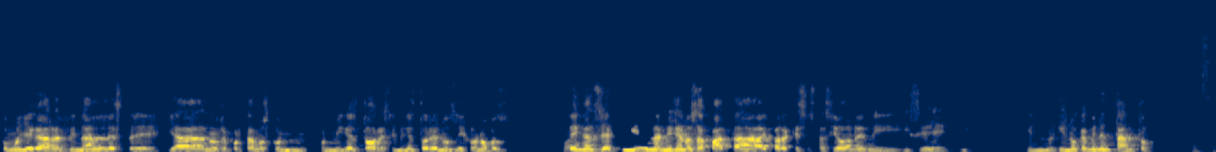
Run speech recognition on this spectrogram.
cómo llegar. Al final, este, ya nos reportamos con, con Miguel Torres y Miguel Torres nos dijo, no, pues vénganse aquí en la Emiliano Zapata, hay para que se estacionen y, se, y, no caminen tanto. Pues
